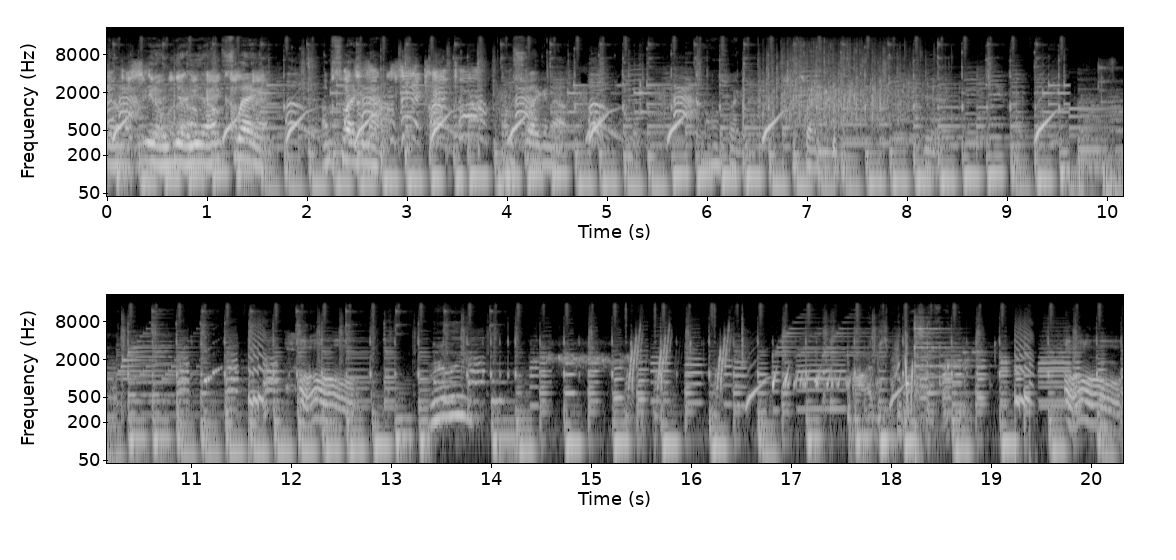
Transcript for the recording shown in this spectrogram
Yeah, yeah, yeah, yeah. I'm swagging. I'm swagging out. Was that a cat paw? I'm swagging out. I'm swagging out. I'm swagging out. Oh. Really? Oh, I just put myself right here. Oh.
